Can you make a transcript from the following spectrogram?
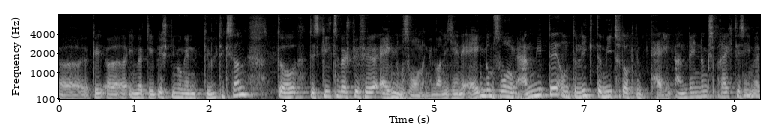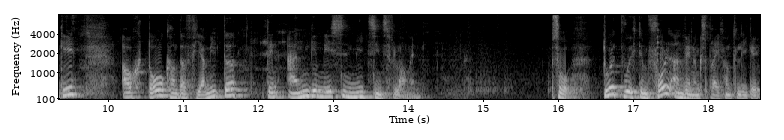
äh, äh, gültig sind. das gilt zum Beispiel für Eigentumswohnungen. Wenn ich eine Eigentumswohnung anmiete, unterliegt der Mietvertrag dem Teilanwendungsbereich des MAG. Auch da kann der Vermieter den angemessenen Mietzins verlangen. So, Dort, wo ich dem Vollanwendungsbereich unterliege,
